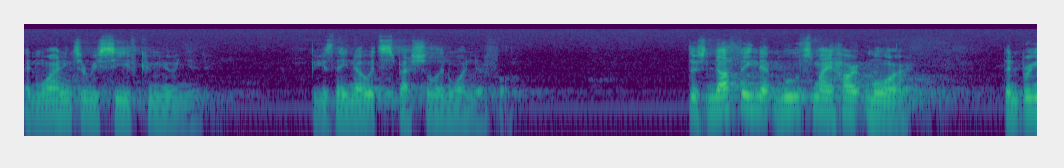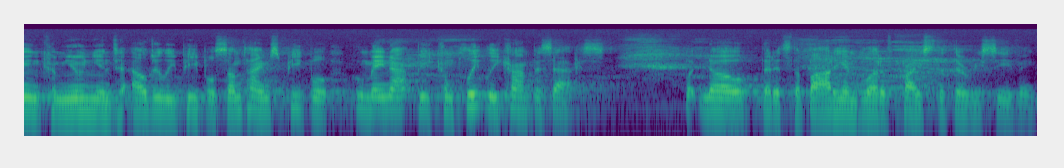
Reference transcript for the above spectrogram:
and wanting to receive communion because they know it's special and wonderful. There's nothing that moves my heart more than bringing communion to elderly people, sometimes people who may not be completely Compass X, but know that it's the body and blood of Christ that they're receiving.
